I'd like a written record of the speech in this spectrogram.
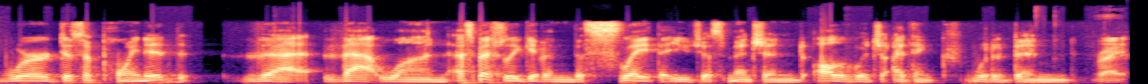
were disappointed that that one, especially given the slate that you just mentioned, all of which I think would have been Right,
